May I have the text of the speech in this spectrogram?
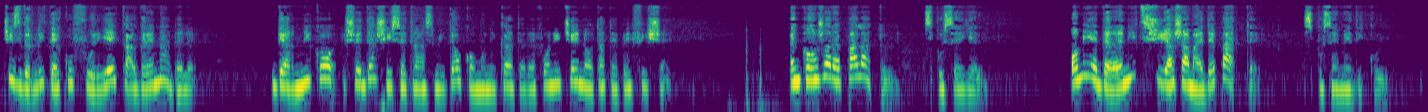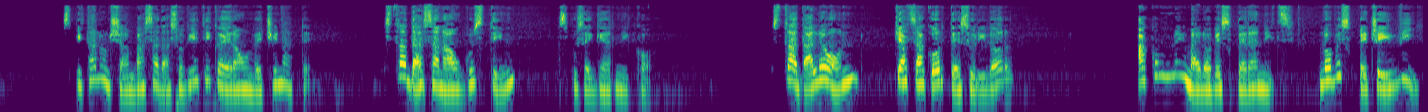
ci zvârlite cu furie ca grenadele. Gernico ședea și se transmiteau comunicări telefonice notate pe fișe. Înconjoară palatul," spuse el. O mie de răniți și așa mai departe," spuse medicul. Spitalul și ambasada sovietică erau învecinate. Strada San Augustin," spuse Gernico. Strada Leon, piața cortesurilor." Acum nu-i mai lovesc pe răniți, lovesc pe cei vii,"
